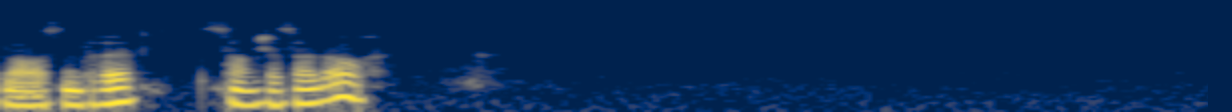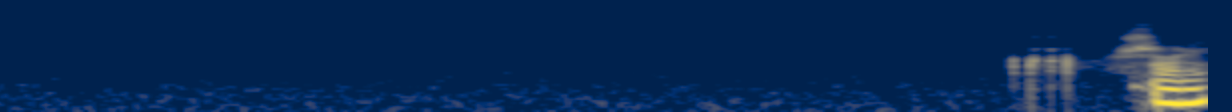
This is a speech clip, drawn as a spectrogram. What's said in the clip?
Klaassen trifft, Sanchez halt auch. Schade.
